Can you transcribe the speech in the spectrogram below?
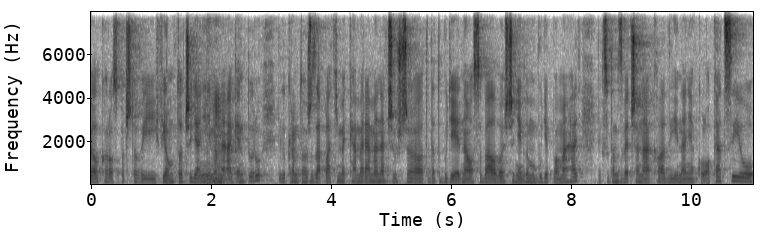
veľkorozpočtový film točiť, ani mm-hmm. nemáme agentúru, tak okrem toho, že zaplatíme kameramana, či už teda to bude jedna osoba, alebo ešte niekto mu bude pomáhať, tak sú tam zväčša náklady na nejakú lokáciu,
